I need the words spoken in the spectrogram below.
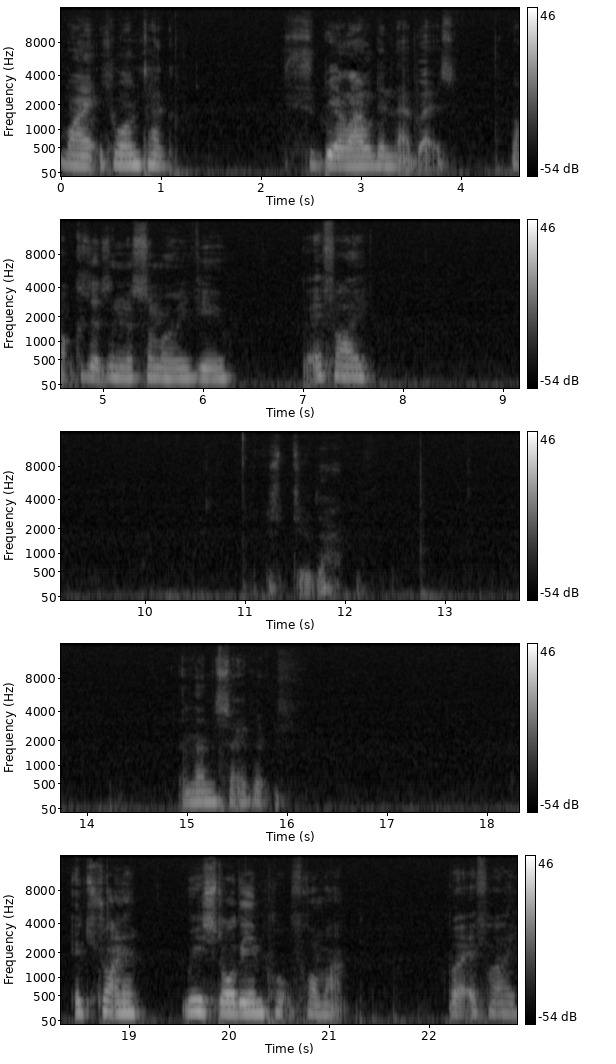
my H1 tag should be allowed in there, but it's not because it's in the summary view. But if I just do that. And then save it. It's trying to restore the input format. But if I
